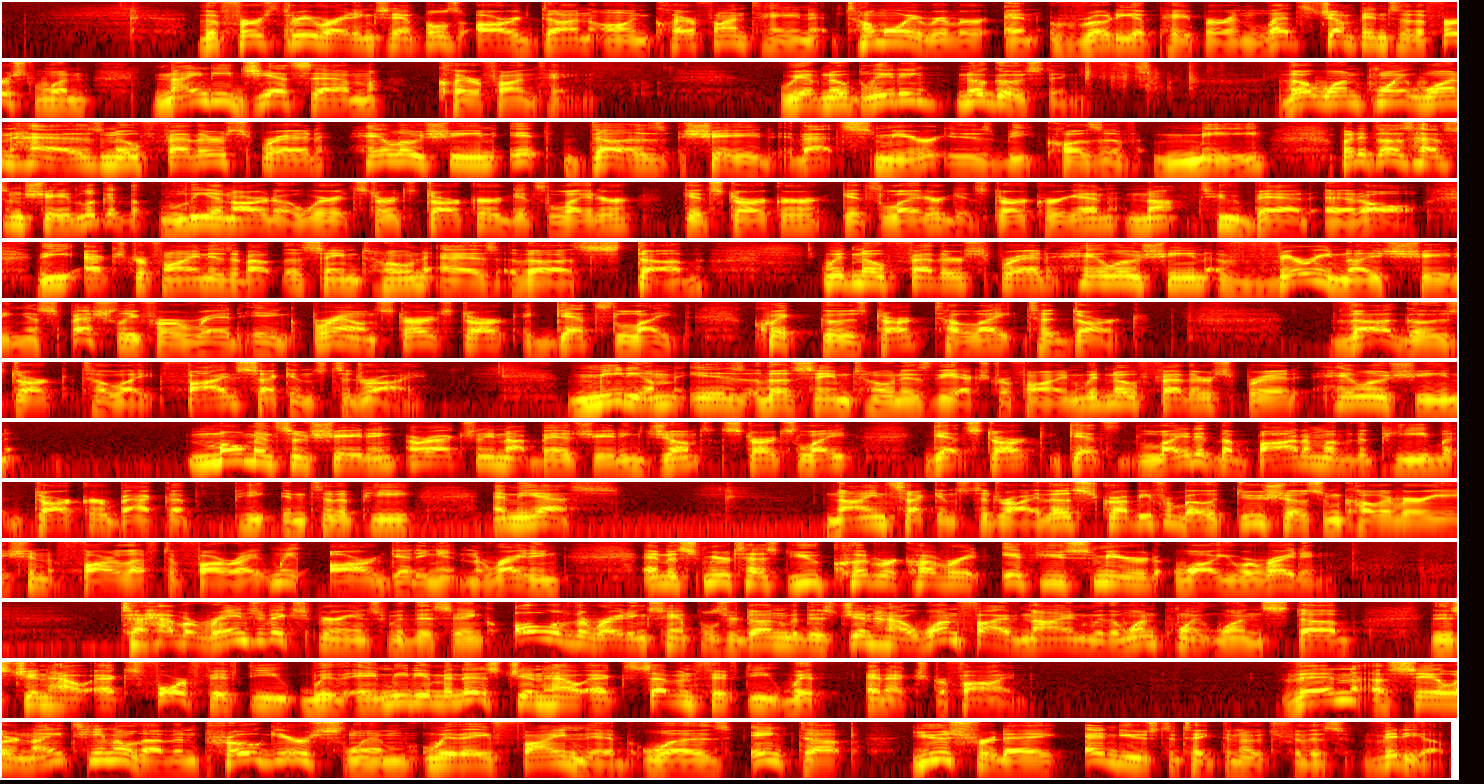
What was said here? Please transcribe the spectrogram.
The first three writing samples are done on Clairefontaine, Tomoe River, and Rhodia paper. And let's jump into the first one, 90 GSM Clairefontaine. We have no bleeding, no ghosting. The 1.1 has no feather spread, halo sheen, it does shade. That smear is because of me, but it does have some shade. Look at the Leonardo where it starts darker, gets lighter, gets darker, gets lighter, gets darker again. Not too bad at all. The extra fine is about the same tone as the stub with no feather spread, halo sheen, very nice shading, especially for a red ink. Brown starts dark, gets light. Quick goes dark to light to dark. The goes dark to light, 5 seconds to dry. Medium is the same tone as the extra fine, with no feather spread, halo sheen, moments of shading, or actually not bad shading. Jumps, starts light, gets dark, gets light at the bottom of the P, but darker back up P, into the P, and the S. Nine seconds to dry. The scrubby for both do show some color variation, far left to far right, and we are getting it in the writing. And a smear test, you could recover it if you smeared while you were writing. To have a range of experience with this ink, all of the writing samples are done with this Jinhao 159 with a 1.1 stub, this Jinhao X450 with a medium, and this Jinhao X750 with an extra fine. Then a Sailor 1911 Pro Gear Slim with a fine nib was inked up, used for a day, and used to take the notes for this video.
